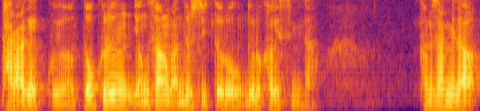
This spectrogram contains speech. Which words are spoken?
바라겠고요. 또 그런 영상을 만들 수 있도록 노력하겠습니다. 감사합니다.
